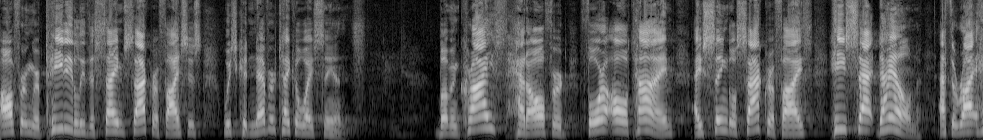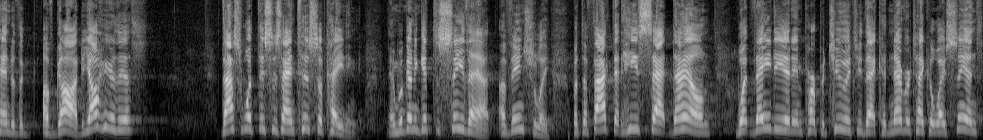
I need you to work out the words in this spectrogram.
offering repeatedly the same sacrifices which could never take away sins. But when Christ had offered for all time a single sacrifice, he sat down at the right hand of, the, of God. Do y'all hear this? That's what this is anticipating. And we're going to get to see that eventually. But the fact that he sat down, what they did in perpetuity that could never take away sins,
